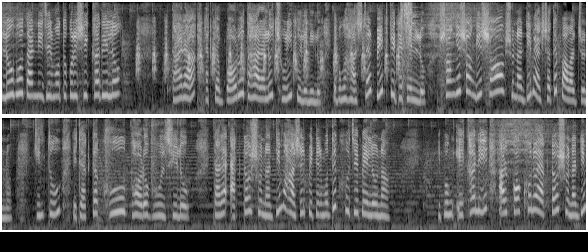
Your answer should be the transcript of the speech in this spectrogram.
লোভও তার নিজের মতো করে শিক্ষা দিল। তারা একটা বড় ধারালো ছুরি তুলে নিল এবং হাঁসটার পেট কেটে ফেলল, সঙ্গে সঙ্গে সব সোনার ডিম একসাথে পাওয়ার জন্য। কিন্তু এটা একটা খুব বড় ভুল ছিল। তারা একটাও সোনার ডিম হাঁসের পেটের মধ্যে খুঁজে পেল না। এবং এখানে আর কখনো একটাও সোনার ডিম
